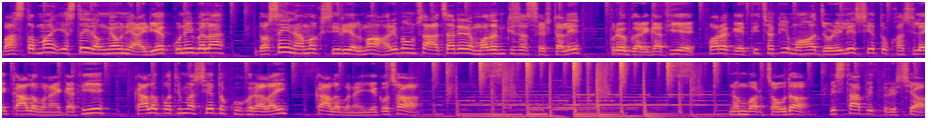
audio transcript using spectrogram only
वास्तवमा यस्तै रङ्ग्याउने आइडिया कुनै बेला दसैँ नामक सिरियलमा हरिवंश आचार्य र मदन किशोर श्रेष्ठले प्रयोग गरेका थिए। फरक यति छ कि मह जोडीले सेतो खसीलाई कालो बनाएका थिए। कालो पोथीमा सेतो कुखुरालाई कालो बनाइएको छ। नम्बर चौध विस्थापित दृश्य।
